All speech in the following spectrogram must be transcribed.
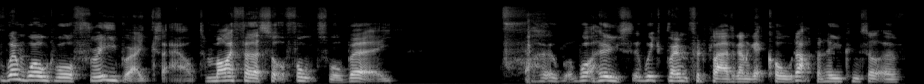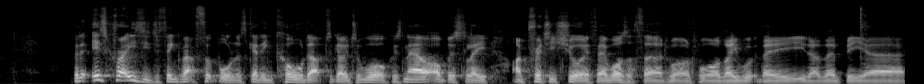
when World War Three breaks out, my first sort of thoughts will be what who's which Brentford players are going to get called up and who can sort of But it is crazy to think about footballers getting called up to go to war because now, obviously, I'm pretty sure if there was a third world war, they would, they, you know, there'd be, uh,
